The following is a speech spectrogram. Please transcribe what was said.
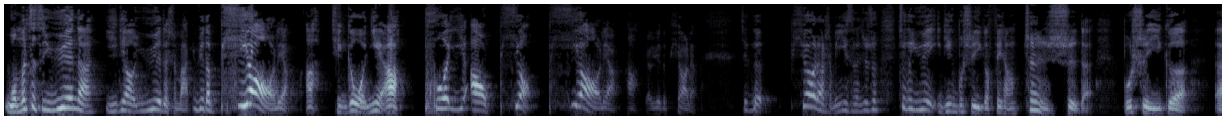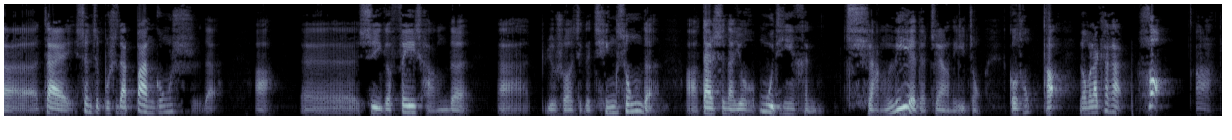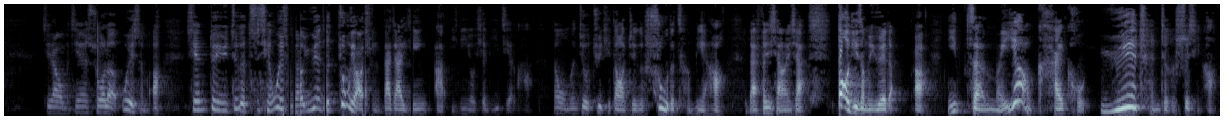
我们这次约呢，一定要约的什么？约的漂亮啊！请跟我念啊，破一奥漂漂亮啊，要约的漂亮。这个。漂亮什么意思呢？就是说这个约一定不是一个非常正式的，不是一个呃，在甚至不是在办公室的啊，呃，是一个非常的啊，比如说这个轻松的啊，但是呢又目的性很强烈的这样的一种沟通。好，那我们来看看号啊。既然我们今天说了为什么啊，先对于这个之前为什么要约的重要性，大家已经啊已经有些理解了哈。那我们就具体到这个数的层面哈，来分享一下到底怎么约的啊？你怎么样开口约成这个事情哈？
